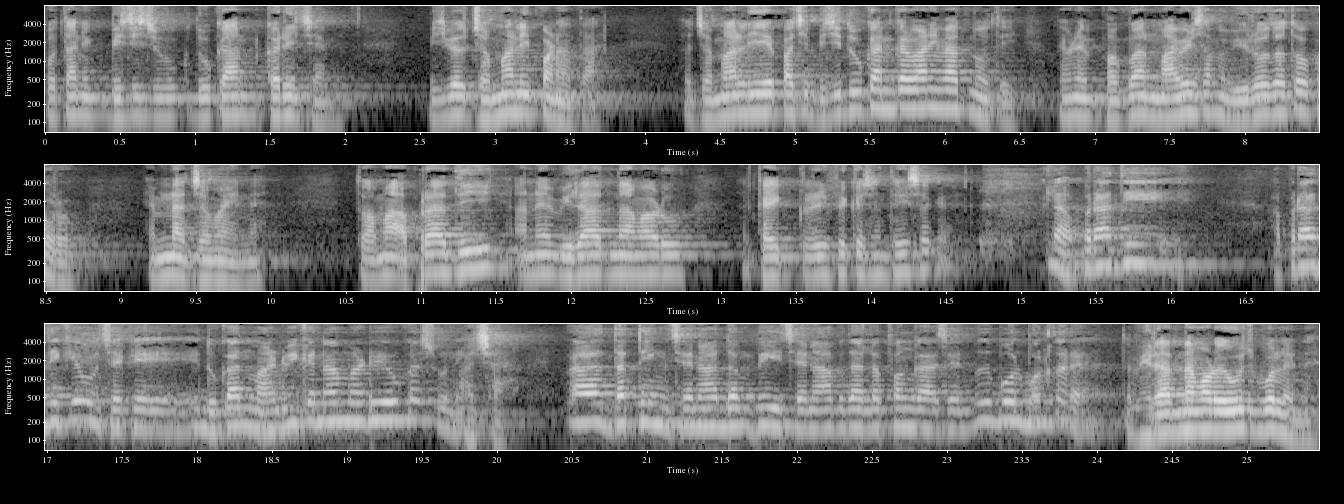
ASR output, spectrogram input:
પોતાની બીજી દુકાન કરી છે એમ. બીજી બાજુ જમાલી પણ હતા. જમાલીએ પાછી બીજી દુકાન કરવાની વાત નહોતી. એમણે ભગવાન મહાવીર સામે વિરોધ હતો ખરો એમના જમાઈને. તો આમાં અપરાધી અને વિરાધનાવાળું કંઈક ક્લેરિફિકેશન થઈ શકે? એટલે અપરાધી અપરાધી કેવું છે કે એ દુકાન માંડવી કે ના માંડવી એવું કશું નહીં? અચ્છા. આ ધતિંગ છે ને આ દંભી છે ને આ બધા લફંગા છે ને બધું બોલ બોલ કરે. તો વિરાધનાવાળું એવું જ બોલે ને?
